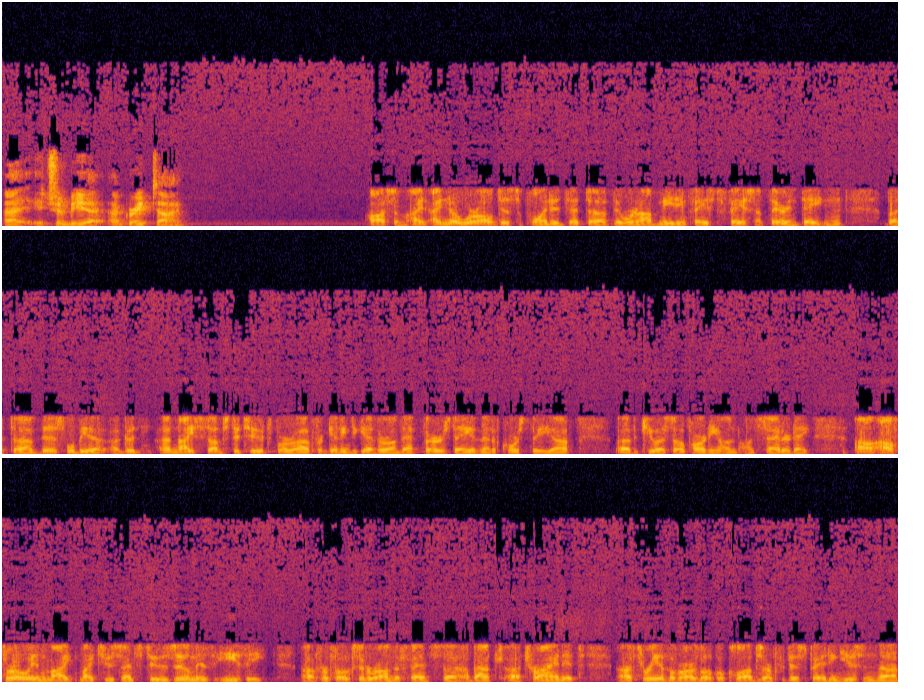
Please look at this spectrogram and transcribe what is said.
it should be a, a great time. Awesome. I, I know we're all disappointed that uh, that we're not meeting face to face up there in Dayton, but uh, this will be a, a good, a nice substitute for uh, for getting together on that Thursday, and then of course the uh, uh, the QSO party on on Saturday. Uh, I'll throw in my my two cents too. Zoom is easy uh, for folks that are on the fence uh, about uh, trying it. Uh, three of our local clubs are participating using uh,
